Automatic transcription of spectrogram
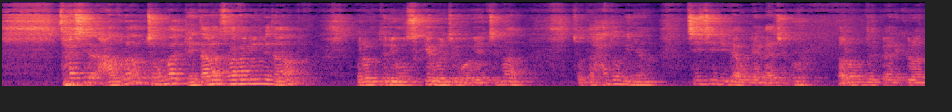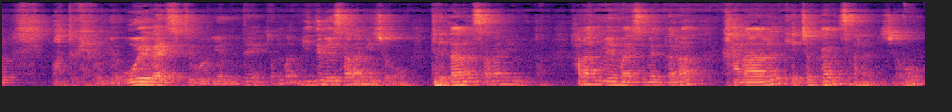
사실 아브라함 정말 대단한 사람입니다. 여러분들이 우습게 볼지 모르겠지만 저도 하도 그냥 찌질이라고 그래가지고 여러분들까지 그런 어떻게 보면 오해가 있을지 모르겠는데 정말 믿음의 사람이죠. 대단한 사람입니다. 하나님의 말씀에 따라 가나안을 개척한 사람이죠.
